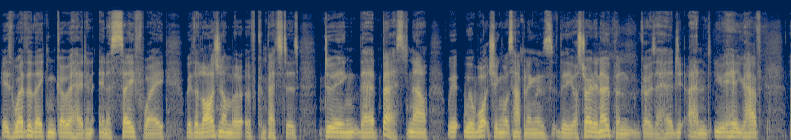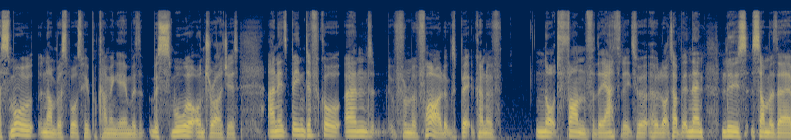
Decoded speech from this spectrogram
Is whether they can go ahead in, in a safe way with a large number of competitors doing their best. Now, we're, we're watching what's happening as the Australian Open goes ahead, and you here you have a small number of sports people coming in with with smaller entourages, and it's been difficult. And from afar, it looks a bit kind of not fun for the athletes who are, who are, locked up and then lose some of their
